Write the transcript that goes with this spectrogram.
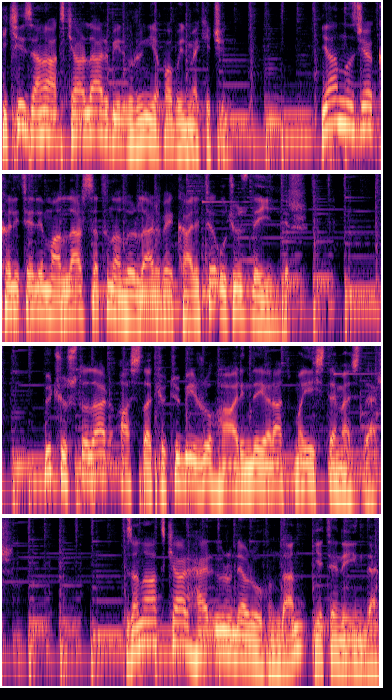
İki zanaatkarlar bir ürün yapabilmek için. Yalnızca kaliteli mallar satın alırlar ve kalite ucuz değildir. Üç ustalar asla kötü bir ruh halinde yaratmayı istemezler. Zanaatkar her ürüne ruhundan, yeteneğinden,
